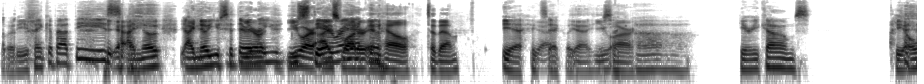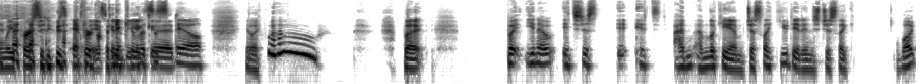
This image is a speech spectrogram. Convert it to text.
what do you think about these? Yeah. I know, I know you sit there. And you're, you, you, you are ice right water in hell to them. Yeah, exactly. Yeah, yeah you are. Like, here he comes. The only person who's ever going to give us good. a sale. You're like, woohoo! But, but you know, it's just, it, it's. I'm, I'm looking at him just like you did, and it's just like, what?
